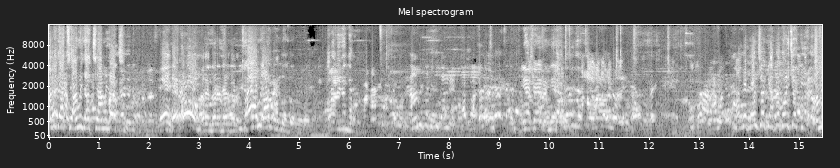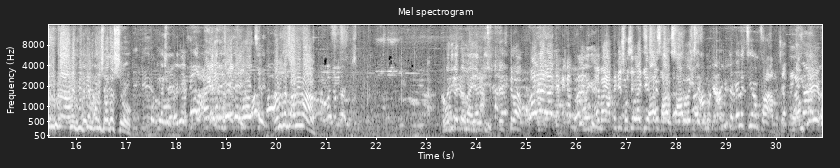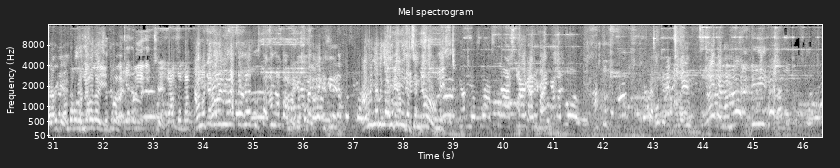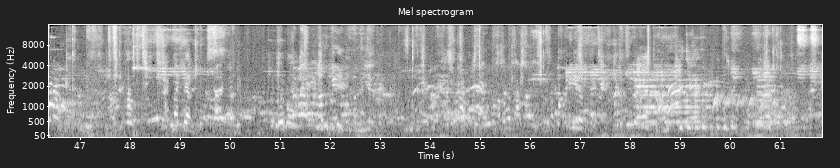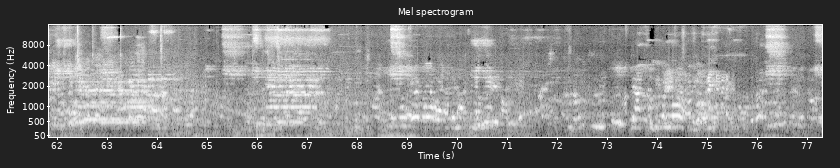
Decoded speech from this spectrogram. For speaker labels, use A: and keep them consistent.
A: আমি যাচ্ছি আমি যাচ্ছি আমি যাচ্ছি
B: ধরেন ধরেন
C: আপনার পরিচয় কি আপনার পরিচয় কি
A: আমি ইমরান, আমি বিজ্ঞান পুলিশ সদস্য আমি তো জানি না
B: ওইদিকে তো নাই আর কি
C: ভাই আপনি কি সচিবালয় গিয়েছেন
A: আমি তো এখানে স্যার
B: নাম কি সচিবালয় সচিবালয়
A: আমাকে ধরে নিয়ে যাচ্ছেন কেন? বুঝতেছি না তো আমি। জানি যে আমাকে নিয়ে যাচ্ছেন কেন
B: আপনি দেখতে ওনার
